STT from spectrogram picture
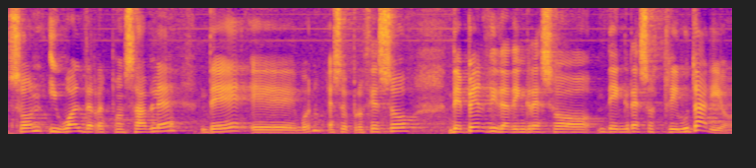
son igual de responsables de eh, bueno, esos procesos de pérdida de ingresos, de ingresos tributarios.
